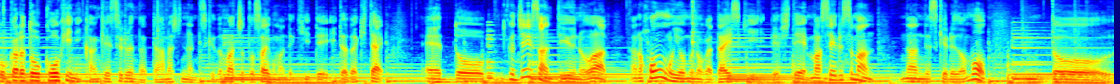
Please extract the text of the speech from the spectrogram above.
こからどうコーヒーに関係するんだって話なんですけど、まあちょっと最後まで聞いていただきたい。えっと、J さんっていうのはあの本を読むのが大好きでして、まあ、セールスマンなんですけれども、うんと、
